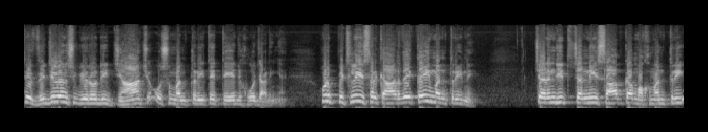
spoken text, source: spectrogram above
ਤੇ ਵਿਜੀਲੈਂਸ ਬਿਊਰੋ ਦੀ ਜਾਂਚ ਉਸ ਮੰਤਰੀ ਤੇ ਤੇਜ਼ ਹੋ ਜਾਣੀ ਹੈ। ਹੁਣ ਪਿਛਲੀ ਸਰਕਾਰ ਦੇ ਕਈ ਮੰਤਰੀ ਨੇ, ਚਰਨਜੀਤ ਚੰਨੀ ਸਾਹਿਬ ਦਾ ਮੁੱਖ ਮੰਤਰੀ,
